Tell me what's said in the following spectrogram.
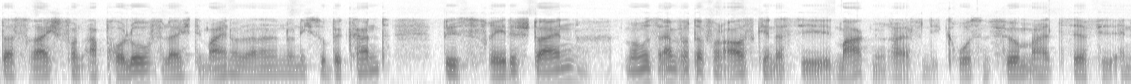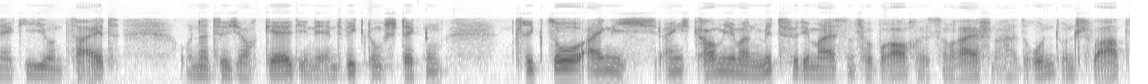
Das reicht von Apollo, vielleicht dem einen oder anderen noch nicht so bekannt, bis Fredestein. Man muss einfach davon ausgehen, dass die Markenreifen, die großen Firmen halt sehr viel Energie und Zeit und natürlich auch Geld in die Entwicklung stecken. Kriegt so eigentlich, eigentlich kaum jemand mit. Für die meisten Verbraucher ist so ein Reifen halt rund und schwarz.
